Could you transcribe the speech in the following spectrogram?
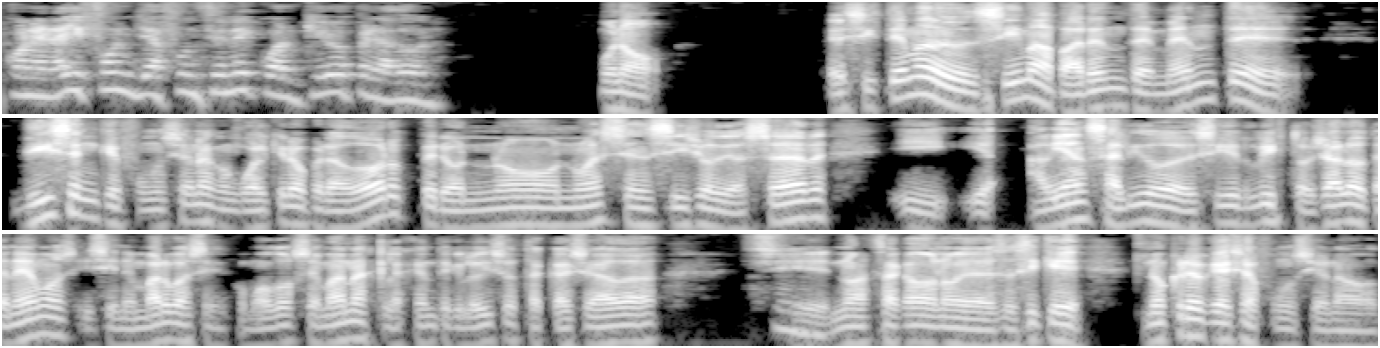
con el iPhone ya funcione cualquier operador. Bueno, el sistema del SIM aparentemente dicen que funciona con cualquier operador, pero no, no es sencillo de hacer y, y habían salido a decir, listo, ya lo tenemos y sin embargo hace como dos semanas que la gente que lo hizo está callada, Sí. eh, no ha sacado novedades, así que no creo que haya funcionado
